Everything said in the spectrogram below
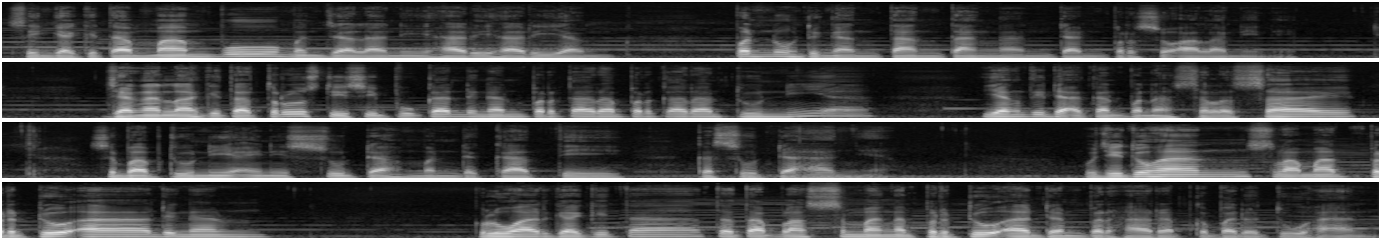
sehingga kita mampu menjalani hari-hari yang penuh dengan tantangan dan persoalan ini. Janganlah kita terus disibukkan dengan perkara-perkara dunia yang tidak akan pernah selesai, sebab dunia ini sudah mendekati kesudahannya. Puji Tuhan, selamat berdoa dengan keluarga kita. Tetaplah semangat berdoa dan berharap kepada Tuhan.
